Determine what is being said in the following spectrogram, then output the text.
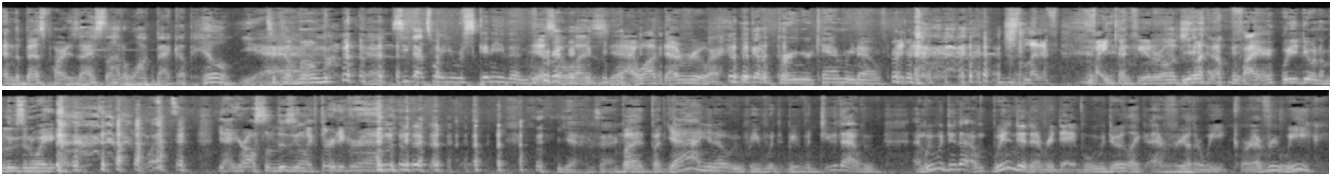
And the best part is I still had to walk back uphill Yeah. to come home. Yeah. See, that's why you were skinny then. yes, I was. Yeah, I walked everywhere. you gotta burn your Camry now. just let it Viking funeral. Just let it on fire. What are you doing? I'm losing weight. Yeah, you're also losing like thirty grand. yeah, exactly. but but yeah, you know, we, we would we would do that. We and we would do that. We didn't do it every day, but we would do it like every other week or every week.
